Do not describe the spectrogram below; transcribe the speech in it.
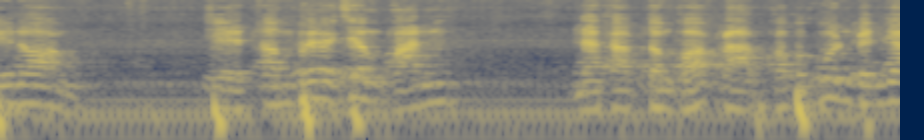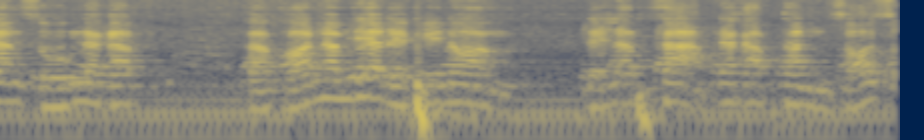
พี่น้องเขตอำเภอเชียงขวัญนะครับต้องขอกราบขอบพระคุณเป็นอย่างสูงนะครับก็ขอนำเรียนให้พี่น้องได้รับทราบนะครับท่านสส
